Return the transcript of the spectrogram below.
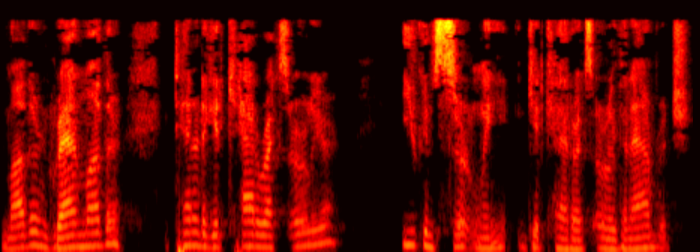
mother and grandmother tended to get cataracts earlier, you can certainly get cataracts earlier than average.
